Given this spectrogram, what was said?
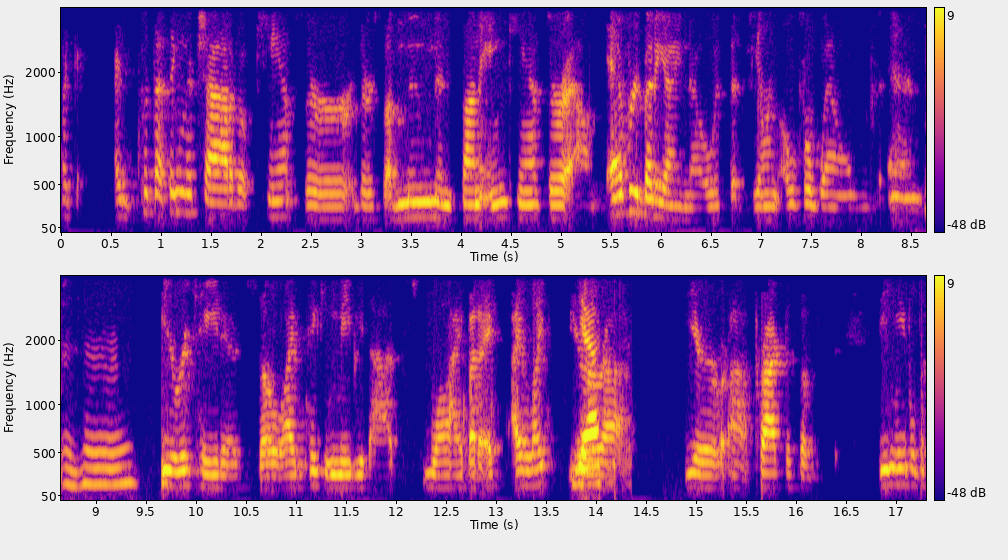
like I put that thing in the chat about cancer. There's a moon and sun in cancer. Um, everybody I know has been feeling overwhelmed and mm-hmm. irritated. So I'm thinking maybe that's why. But I I like your yes. uh, your uh, practice of being able to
